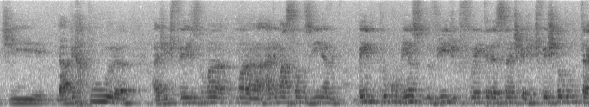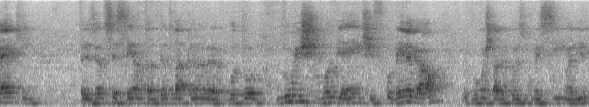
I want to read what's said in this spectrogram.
de, da abertura, a gente fez uma, uma animaçãozinha bem para o começo do vídeo que foi interessante, que a gente fez todo um tracking 360 dentro da câmera, botou luz no ambiente, ficou bem legal. Eu vou mostrar depois o comecinho ali.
